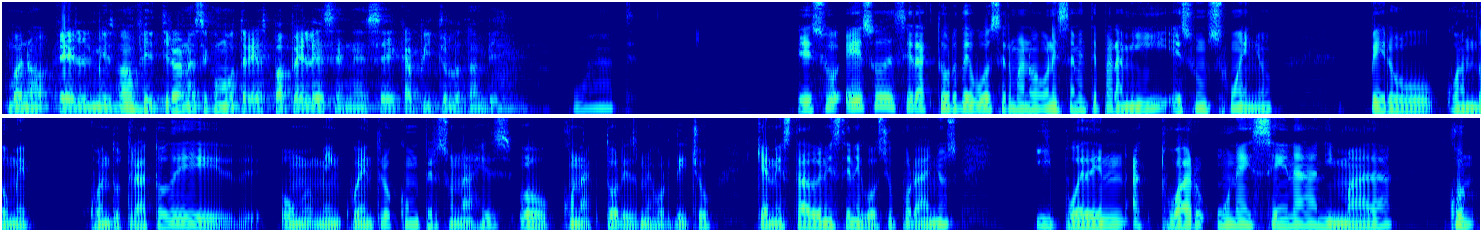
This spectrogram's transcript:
Bueno, el mismo anfitrión hace como tres papeles en ese capítulo también. What? Eso, eso de ser actor de voz, hermano, honestamente para mí es un sueño, pero cuando me cuando trato de, de- o me encuentro con personajes o con actores, mejor dicho, que han estado en este negocio por años y pueden actuar una escena animada con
